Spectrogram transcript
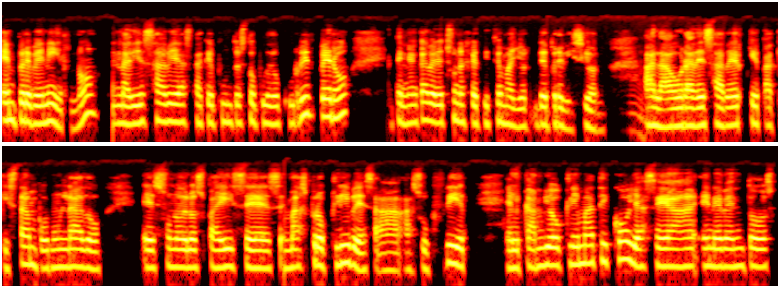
en prevenir, ¿no? Nadie sabe hasta qué punto esto puede ocurrir, pero tenían que haber hecho un ejercicio mayor de previsión mm. a la hora de saber que Pakistán, por un lado, es uno de los países más proclives a, sufrir el cambio climático, ya sea en eventos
